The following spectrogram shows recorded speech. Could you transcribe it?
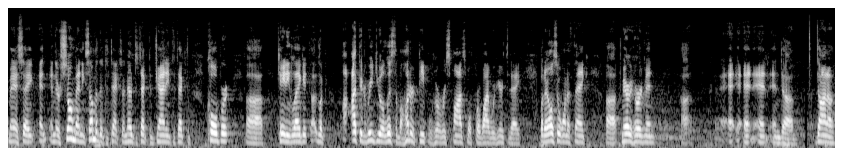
may I say, and, and there's so many, some of the detectives, I know Detective Janney, Detective Colbert, uh, Katie Leggett. Uh, look, I-, I could read you a list of 100 people who are responsible for why we're here today. But I also want to thank uh, Mary Herdman uh, and, and, and uh, Donna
